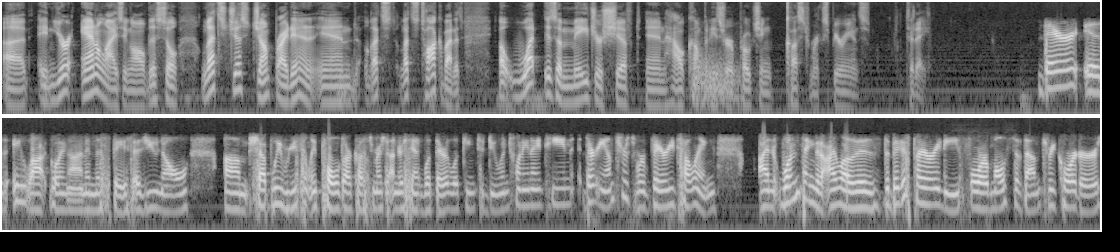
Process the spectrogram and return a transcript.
Uh, and you're analyzing all this, so let's just jump right in and let's let's talk about it. Uh, what is a major shift in how companies are approaching customer experience today? there is a lot going on in this space, as you know. Um, Shep, we recently polled our customers to understand what they're looking to do in 2019. Their answers were very telling. And one thing that I love is the biggest priority for most of them, three quarters,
